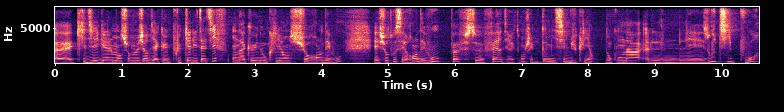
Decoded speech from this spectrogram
euh, qui dit également sur-mesure dit accueil plus qualitatif. On accueille nos clients sur rendez-vous. Et surtout, ces rendez-vous peuvent se faire directement chez le domicile du client. Donc on a les outils pour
